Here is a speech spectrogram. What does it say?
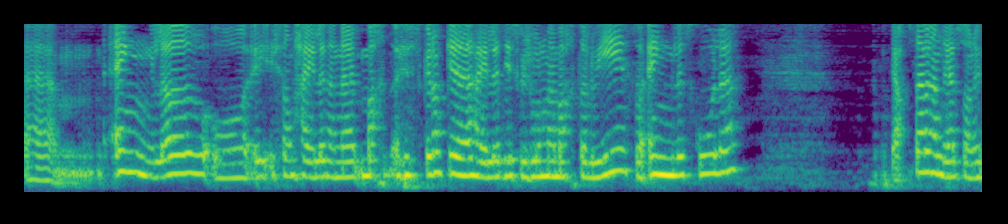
um, engler og sant, hele denne, Husker dere hele diskusjonen med Martha Louise og engleskole? Ja, så er det en del sånne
